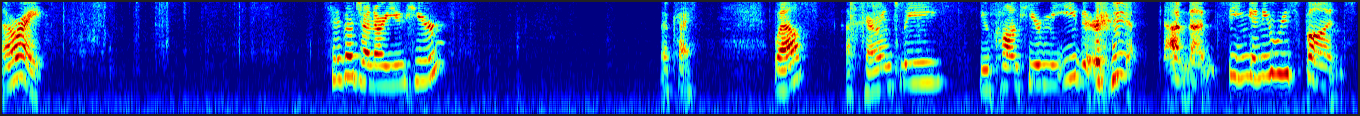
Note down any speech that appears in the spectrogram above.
All right. Siddha Jen, are you here? Okay. Well, apparently you can't hear me either. I'm not seeing any response.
